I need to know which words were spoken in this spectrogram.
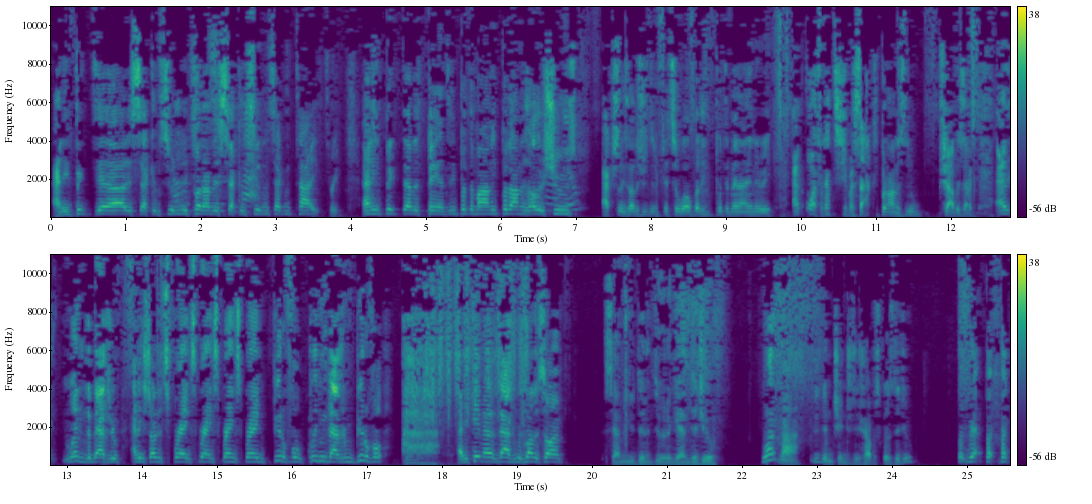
And he picked out his second suit and he put on his second suit and second tie. Three. And he picked out his pants and he put them on. He put on his other shoes. Actually, his other shoes didn't fit so well, but he put them in anyway. And oh, I forgot to change my socks. He put on his new Shabbos socks. And he went in the bathroom and he started spraying, spraying, spraying, spraying. Beautiful, cleaning the bathroom, beautiful. Ah. And he came out of the bathroom. His mother saw him. Sammy, you didn't do it again, did you? What, ma? You didn't change your Shabbos clothes, did you? But, but, but,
